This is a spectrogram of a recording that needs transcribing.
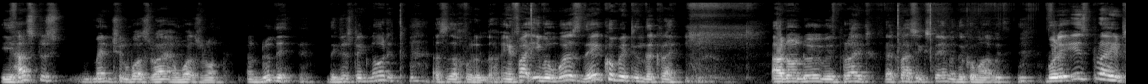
He has to mention what's right and what's wrong. And do they? They just ignore it. In fact, even worse, they're committing the crime. I don't do it with pride. The classic statement they come out with. But it is pride.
